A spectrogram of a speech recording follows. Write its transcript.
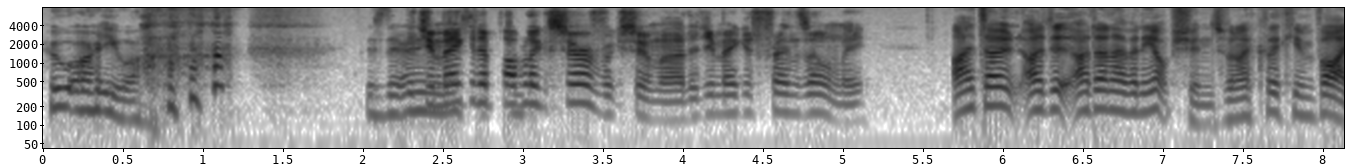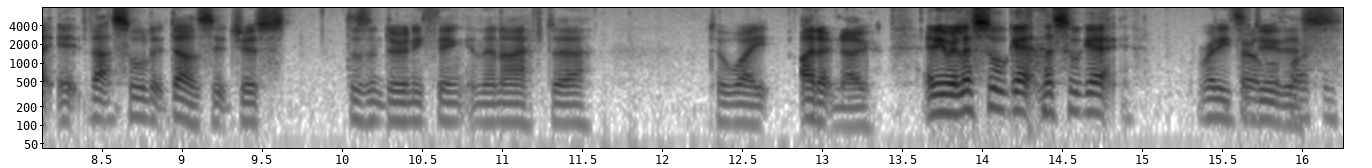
Who are you all? Is there Did you make else- it a public server, Xisuma? Did you make it friends only? I don't, I, do, I don't have any options. When I click invite, it that's all it does. It just doesn't do anything, and then I have to to wait. I don't know. Anyway, let's all get let's all get ready to do this. parking.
